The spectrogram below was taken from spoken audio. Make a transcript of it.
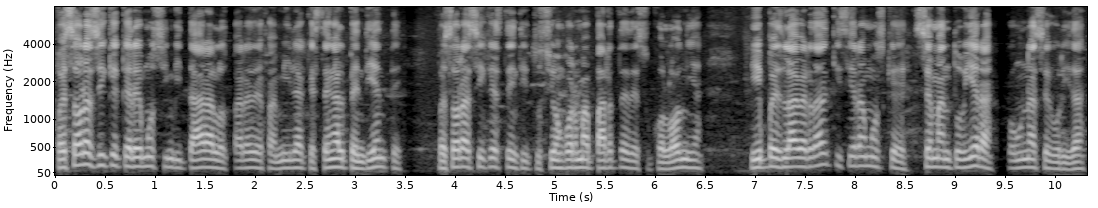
Pues ahora sí que queremos invitar a los padres de familia que estén al pendiente. Pues ahora sí que esta institución forma parte de su colonia. Y pues la verdad quisiéramos que se mantuviera con una seguridad.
